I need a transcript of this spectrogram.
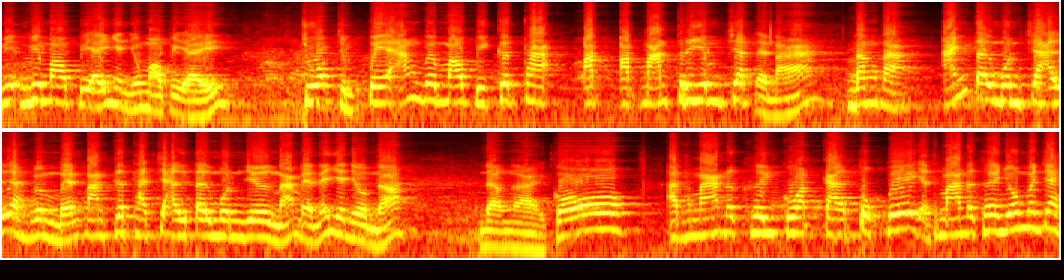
វាវាមកពីអីញាតិញោមមកពីអីជួបចម្ពាំងវាមកពីគិតថាអត់អត់បានត្រៀមចិត្តឯណាដឹងថាអញទៅមុនចៅវាមិនមែនបានគិតថាចៅទៅមុនយើងណាមែនទេញាតិញោមណាហ្នឹងហើយក៏អាត្មានឹកឃើញគាត់កើតទុកពេកអាត្មានឹកឃើញញោមមិនចេះ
